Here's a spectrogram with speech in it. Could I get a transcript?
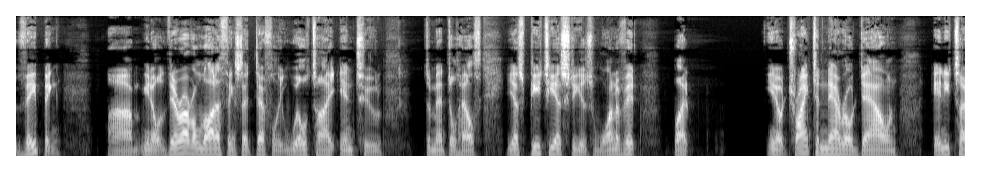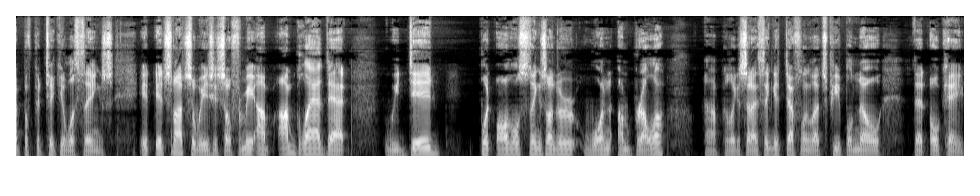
vaping. Um, you know, there are a lot of things that definitely will tie into the mental health. Yes, PTSD is one of it, but you know, trying to narrow down any type of particular things, it, it's not so easy. So for me, I'm I'm glad that we did put all those things under one umbrella. Uh, because, like I said, I think it definitely lets people know that okay,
